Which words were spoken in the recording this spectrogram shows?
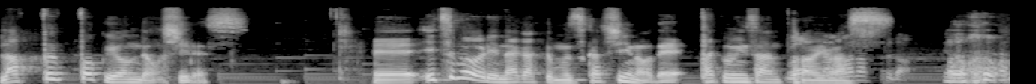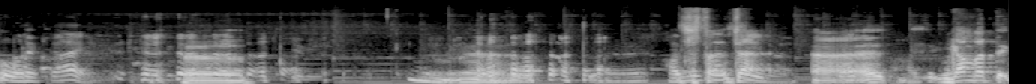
ラップっぽく読んでほしいです。えーいつもより長く難しいので、たくみさん頼みます。俺かい。うん。恥ずかしいじゃな。あー頑張って、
